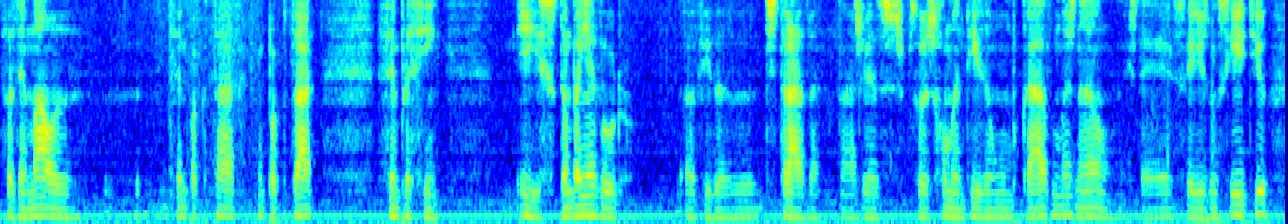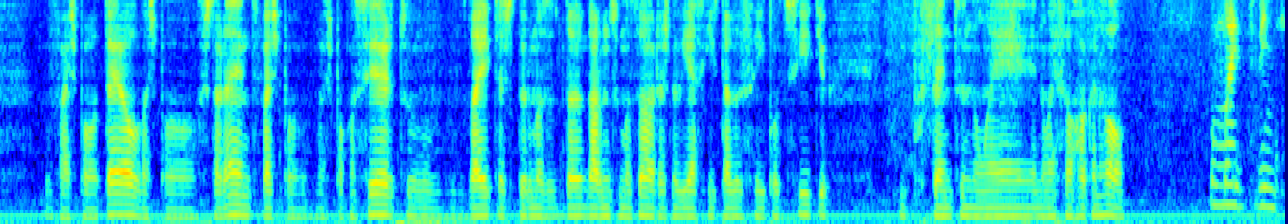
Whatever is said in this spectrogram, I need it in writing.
fazer mal, desempacotar, empacotar, sempre assim. E isso também é duro, a vida de, de estrada. Às vezes as pessoas romantizam um bocado, mas não. Isto é sair de um sítio, vais para o hotel, vais para o restaurante, vais para, o- vais para o concerto, deitas, dormes umas horas, no dia a seguir estás a sair para outro sítio. Portanto, não é, não é só rock and roll. O mais de, 20,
